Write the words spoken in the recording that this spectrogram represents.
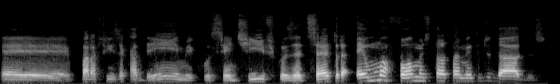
é, para fins acadêmicos, científicos, etc., é uma forma de tratamento de dados.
